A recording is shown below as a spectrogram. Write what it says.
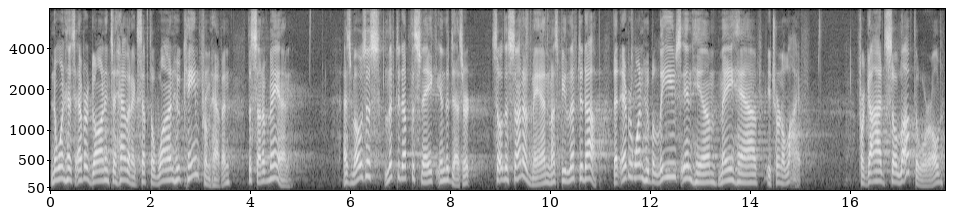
No one has ever gone into heaven except the one who came from heaven the Son of Man. As Moses lifted up the snake in the desert, so the Son of Man must be lifted up, that everyone who believes in him may have eternal life. For God so loved the world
